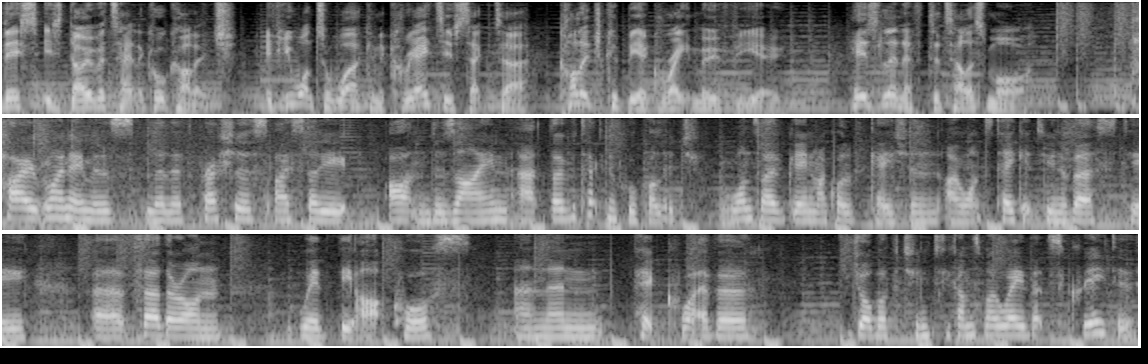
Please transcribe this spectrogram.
This is Dover Technical College. If you want to work in the creative sector, college could be a great move for you. Here's Lilith to tell us more. Hi, my name is Lilith Precious. I study art and design at Dover Technical College. Once I've gained my qualification, I want to take it to university, uh, further on with the art course, and then pick whatever job opportunity comes my way that's creative.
